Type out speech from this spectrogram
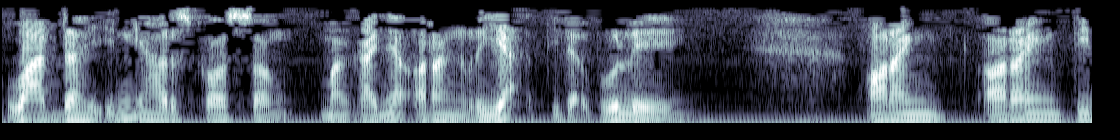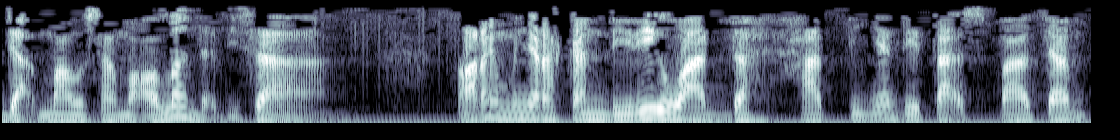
Wadah ini harus kosong. Makanya orang riak tidak boleh. Orang orang yang tidak mau sama Allah tidak bisa. Orang yang menyerahkan diri wadah hatinya ditak semacam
